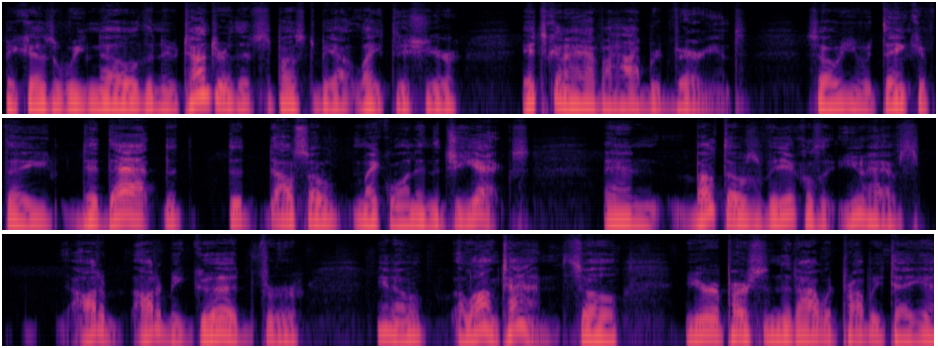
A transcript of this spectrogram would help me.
because we know the new Tundra that's supposed to be out late this year, it's going to have a hybrid variant. So you would think if they did that, that, that also make one in the GX. And both those vehicles that you have ought to ought to be good for, you know, a long time. So you're a person that I would probably tell you,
